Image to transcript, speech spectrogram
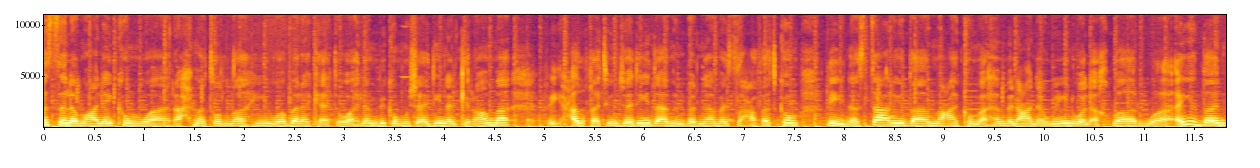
السلام عليكم ورحمة الله وبركاته. أهلا بكم مشاهدينا الكرام في حلقة جديدة من برنامج صحافتكم لنستعرض معكم أهم العناوين والأخبار وأيضا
